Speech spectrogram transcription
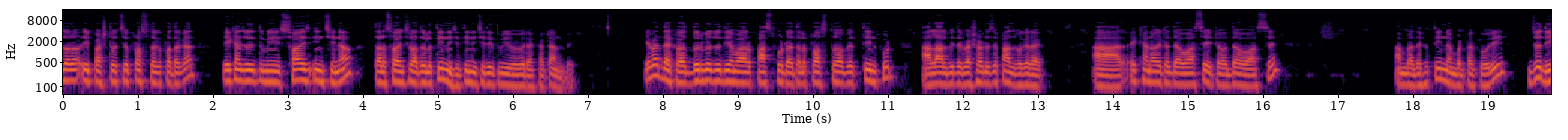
ধরো এই পাশটা হচ্ছে প্রস্থ পতাকার এখানে যদি তুমি ছয় ইঞ্চি নাও, তাহলে ছয় ইঞ্চির অর্ধেক তিন ইঞ্চি তিন ইঞ্চি দিয়ে তুমি এইভাবে রেখা টানবে। এবার দেখো দৈর্ঘ্য যদি আমার পাঁচ ফুট হয়, তাহলে প্রস্থ হবে তিন ফুট, আর লাল বিতের ব্যাসার্ধ হচ্ছে পাঁচ ভাগের এক। আর এখানেও এটা দেওয়া আছে, এটাও দেওয়া আছে। আমরা দেখো তিন নম্বরটা করি। যদি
